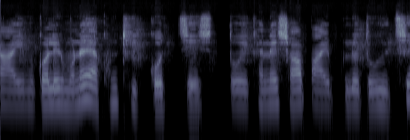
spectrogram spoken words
টাইম কলের মনে হয় এখন ঠিক করছে। তো এখানে সব পাইপগুলো তুলছে,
